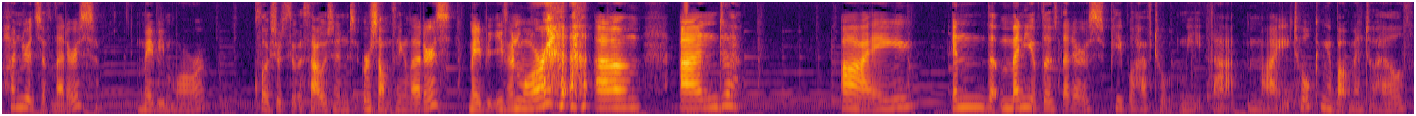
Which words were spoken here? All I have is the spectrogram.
hundreds of letters, maybe more, closer to a thousand or something letters, maybe even more. um, and I in the, many of those letters, people have told me that my talking about mental health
